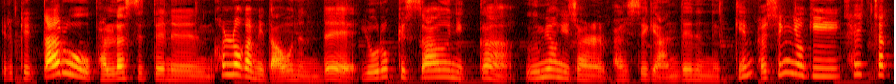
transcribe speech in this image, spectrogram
이렇게 따로 발랐을 때는 컬러감이 나오는데 이렇게 쌓으니까 음영이 잘 발색이 안 되는 느낌? 발색력이 살짝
